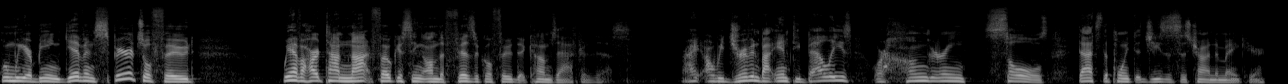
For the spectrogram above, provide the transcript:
When we are being given spiritual food, we have a hard time not focusing on the physical food that comes after this, right? Are we driven by empty bellies or hungering souls? That's the point that Jesus is trying to make here.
